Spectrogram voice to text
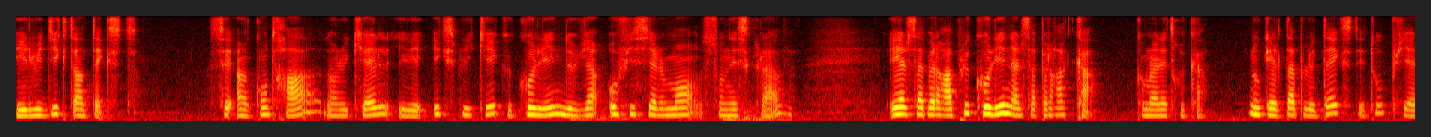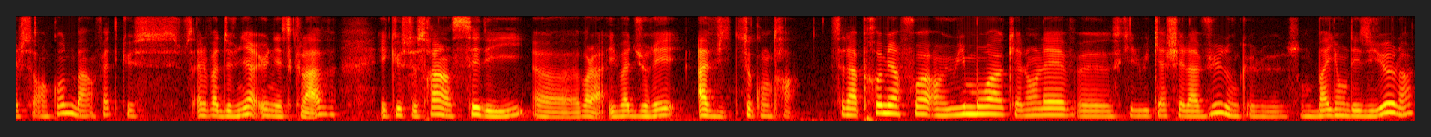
et il lui dicte un texte. C'est un contrat dans lequel il est expliqué que Colin devient officiellement son esclave et elle s'appellera plus Colin, elle s'appellera K, comme la lettre K. Donc elle tape le texte et tout, puis elle se rend compte bah, en fait que elle va devenir une esclave et que ce sera un CDI. Euh, voilà, il va durer à vie ce contrat. C'est la première fois en huit mois qu'elle enlève euh, ce qui lui cachait la vue, donc euh, son baillon des yeux, là,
